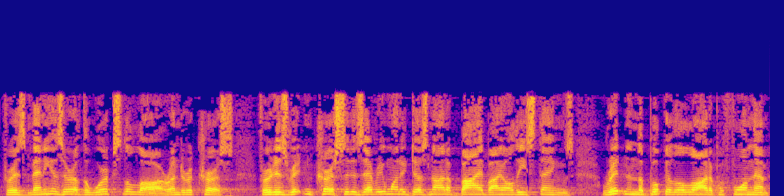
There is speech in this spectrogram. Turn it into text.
For as many as are of the works of the law are under a curse. For it is written, Cursed is everyone who does not abide by all these things written in the book of the law to perform them.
